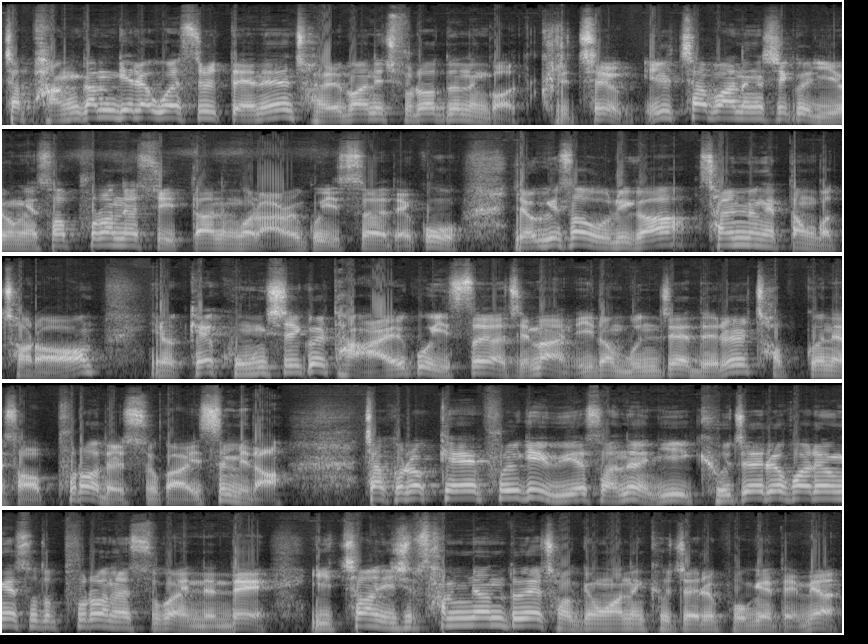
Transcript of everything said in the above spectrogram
자 반감기라고 했을 때는 절반이 줄어드는 것, 그즉 1차 반응식을 이용해서 풀어낼 수 있다는 걸 알고 있어야 되고 여기서 우리가 설명했던 것처럼 이렇게 공식을 다 알고 있어야지만 이런 문제들을 접근해서 풀어낼 수가 있습니다. 자 그렇게 풀기 위해서는 이 교재를 활용해서도 풀어낼 수가 있는데 있는데 2023년도에 적용하는 교재를 보게 되면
